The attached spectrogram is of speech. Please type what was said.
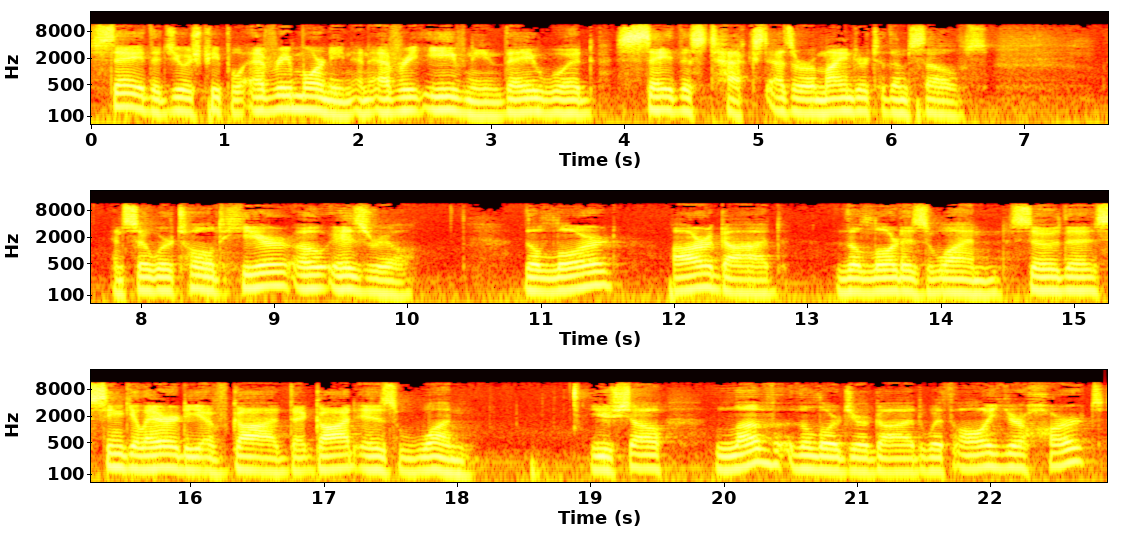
say, the Jewish people, every morning and every evening, they would say this text as a reminder to themselves. And so we're told, Hear, O Israel, the Lord our God, the Lord is one. So the singularity of God, that God is one. You shall love the Lord your God with all your heart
